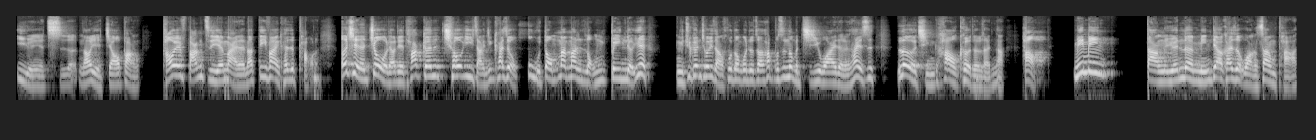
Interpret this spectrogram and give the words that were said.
议员也辞了，然后也交棒，桃园房子也买了，然后地方也开始跑了。而且呢，就我了解，他跟邱议长已经开始有互动，慢慢融冰的。因为你去跟邱议长互动过就知道，他不是那么叽歪的人，他也是热情好客的人呐、啊。好，明明党员的民调开始往上爬，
